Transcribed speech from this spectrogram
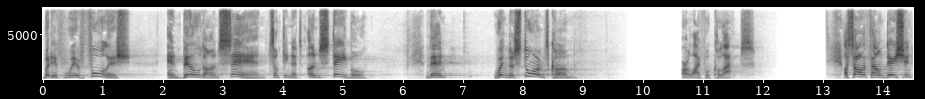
But if we're foolish and build on sand, something that's unstable, then when the storms come, our life will collapse. A solid foundation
